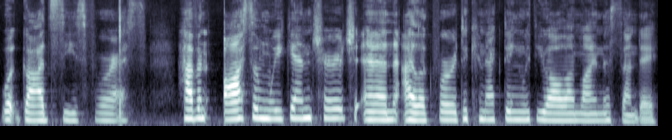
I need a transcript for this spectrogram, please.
what God sees for us. Have an awesome weekend, church, and I look forward to connecting with you all online this Sunday.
